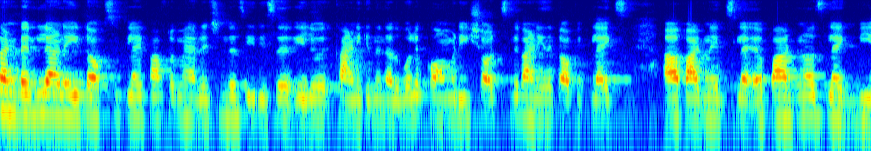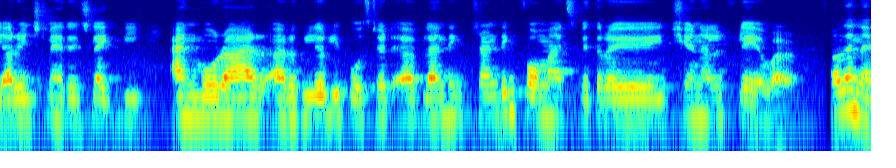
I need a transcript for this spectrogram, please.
കണ്ടന്റിലാണ് ഈ ടോക്സിക് ലൈഫ് ആഫ്റ്റർ മാരേജിന്റെ സീരീസ് ഇതിൽ കാണിക്കുന്നുണ്ട്. അതുപോലെ കോമഡി ഷോർട്സിൽ കാണിക്കുന്ന topic likes partners partners like B arranged marriage like B and more are regularly posted blending trending formats with regional flavour. അതന്നെ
